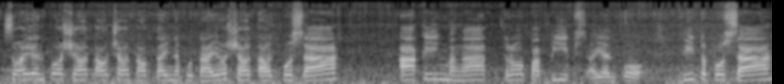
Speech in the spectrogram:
So ayan po, shout out, shout out tayo na po tayo. Shout out po sa aking mga tropa peeps. Ayan po. Dito po sa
